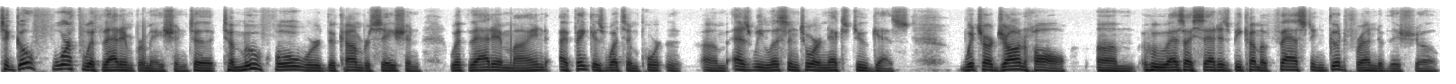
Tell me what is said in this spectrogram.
to go forth with that information, to to move forward the conversation with that in mind, I think is what's important um, as we listen to our next two guests, which are John Hall, um, who, as I said, has become a fast and good friend of this show.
